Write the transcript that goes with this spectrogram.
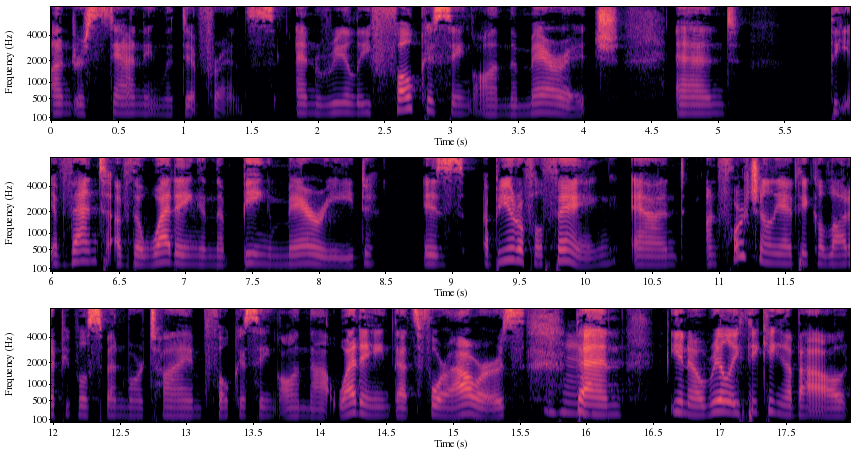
understanding the difference and really focusing on the marriage. And the event of the wedding and the being married is a beautiful thing. And unfortunately i think a lot of people spend more time focusing on that wedding that's 4 hours mm-hmm. than you know really thinking about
